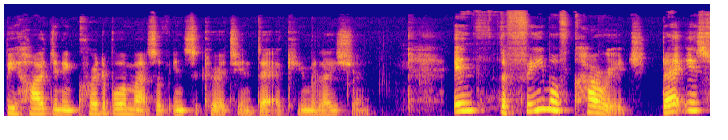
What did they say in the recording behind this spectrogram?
be hiding incredible amounts of insecurity and debt accumulation. In the theme of courage, debt is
